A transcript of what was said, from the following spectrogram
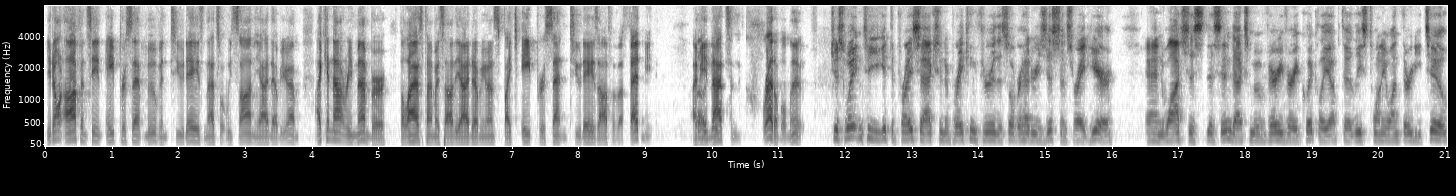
you don't often see an 8% move in two days. And that's what we saw in the IWM. I cannot remember the last time I saw the IWM spike 8% in two days off of a Fed meeting. I mean, that's an incredible move. just wait until you get the price action of breaking through this overhead resistance right here and watch this this index move very very quickly up to at least 2132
